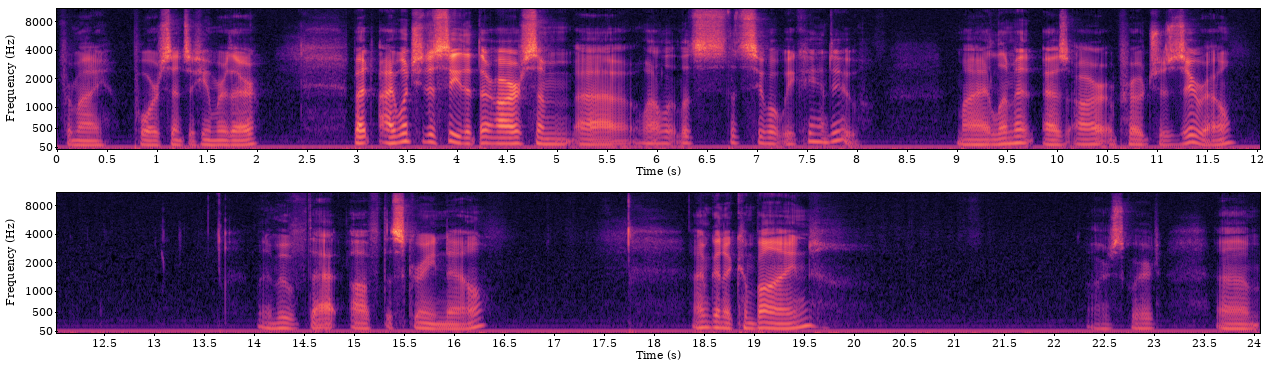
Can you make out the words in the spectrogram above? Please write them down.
for my poor sense of humor there. But I want you to see that there are some, uh, well, let's, let's see what we can do. My limit as r approaches 0, I'm going to move that off the screen now. I'm going to combine r squared, um,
